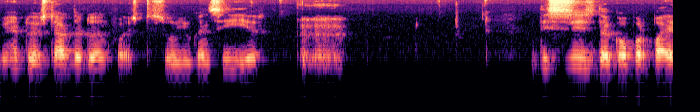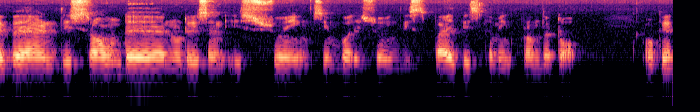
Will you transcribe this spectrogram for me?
we have to start the drawing first. So you can see here this is the copper pipe and this round uh, notation is showing symbol is showing this pipe is coming from the top. Okay?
